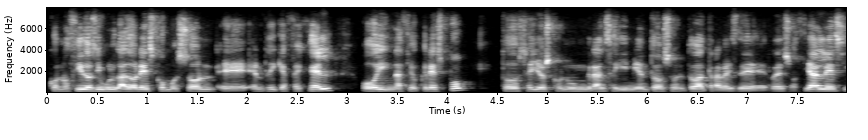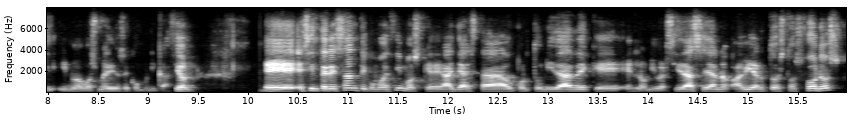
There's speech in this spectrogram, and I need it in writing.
conocidos divulgadores como son Enrique Fejel o Ignacio Crespo, todos ellos con un gran seguimiento, sobre todo a través de redes sociales y, nuevos medios de comunicación. es interesante, como decimos, que haya esta oportunidad de que en la universidad se hayan abierto estos foros,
